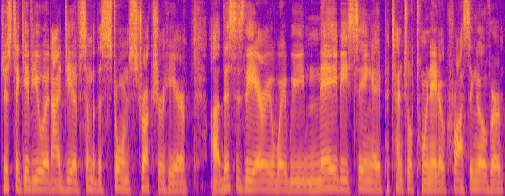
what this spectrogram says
just to give you an idea of some of the storm structure here. Uh, this is the area where we may be seeing a potential tornado crossing over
